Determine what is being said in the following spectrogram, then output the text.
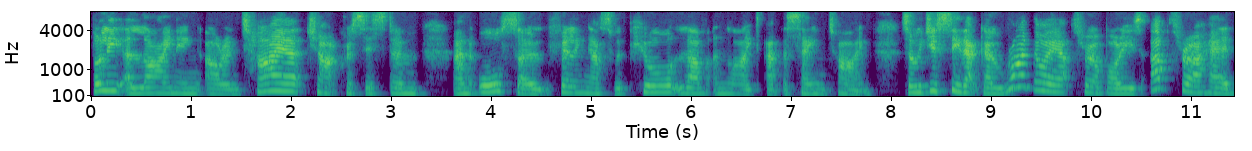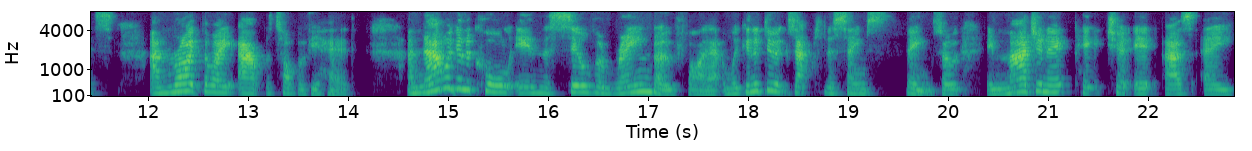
fully aligning our entire chakra system and also filling us with pure love and light at the same time. So we just see that go right the way up through our bodies, up through our heads, and right the way out the top of your head. And now we're going to call in the silver rainbow fire, and we're going to do exactly the same thing. So imagine it, picture it as a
